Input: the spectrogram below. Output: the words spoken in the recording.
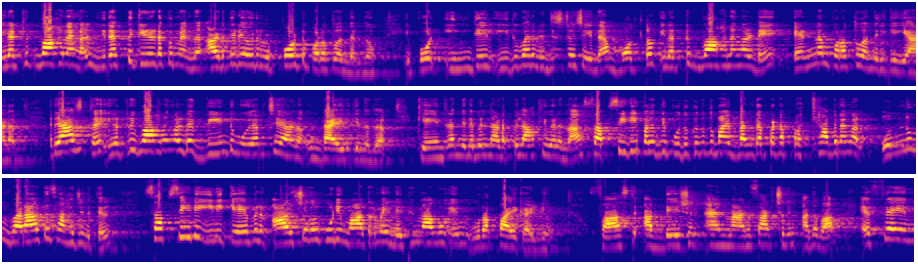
ഇലക്ട്രിക് വാഹനങ്ങൾ നിരത്ത് കീഴടക്കുമെന്ന് അടുത്തിടെ ഒരു റിപ്പോർട്ട് പുറത്തു വന്നിരുന്നു. ഇപ്പോൾ ഇന്ത്യയിൽ ഇതുവരെ രജിസ്റ്റർ ചെയ്ത മൊത്തം ഇലക്ട്രിക് വാഹനങ്ങളുടെ എണ്ണം പുറത്തു വന്നിരിക്കുകയാണ്. രാജ്യത്ത് ഇലക്ട്രിക് വാഹനങ്ങളുടെ വീണ്ടും ഉയർച്ചയാണ് ഉണ്ടായിരിക്കുന്നത്. കേന്ദ്രം നിലവിൽ നടപ്പിലാക്കി വരുന്ന സബ്സിഡി പദ്ധതി പുതുക്കുന്നതുമായി ബന്ധപ്പെട്ട പ്രഖ്യാപനങ്ങൾ ഒന്നും വരാത്ത സാഹചര്യത്തിൽ സബ്സിഡി ഇനി കേവലം ആഴ്ചകൾ കൂടി മാത്രമേ ലഭ്യമാകൂ എന്ന് ഉറപ്പായി കഴിഞ്ഞു. ഫാസ്റ്റ് അപ്ഡേഷൻ ആൻഡ് മാനുഫാക്ചറിംഗ് അഥവാ എഫ് എ എം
